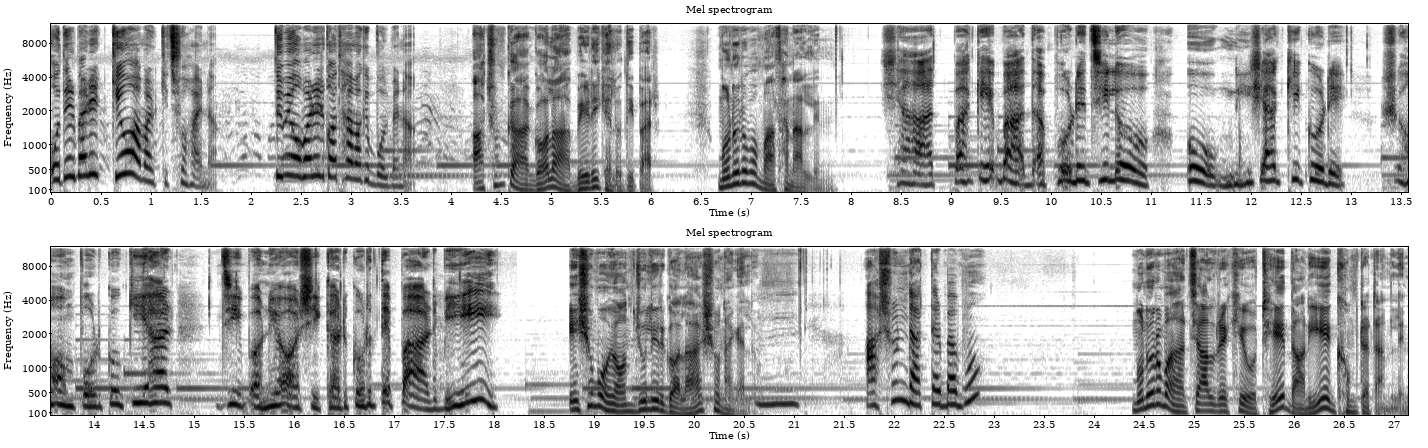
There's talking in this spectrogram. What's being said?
ওদের বাড়ির কেউ আমার কিছু হয় না। তুমি ও বাড়ির কথা আমাকে বলবে না। আচমকা গলা বেড়ে গেল দীপার। মনোরমা মাথা নাড়লেন। সাত পাকে বাধা পড়েছিল অগ্নি সাক্ষী করে। সম্পর্ক কি আর জীবনে অস্বীকার করতে পারবি? এ সময় অঞ্জলির গলা শোনা গেল। আসুন ডাক্তারবাবু। মনোরমা চাল রেখে ওঠে দাঁড়িয়ে ঘুমটা টানলেন।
